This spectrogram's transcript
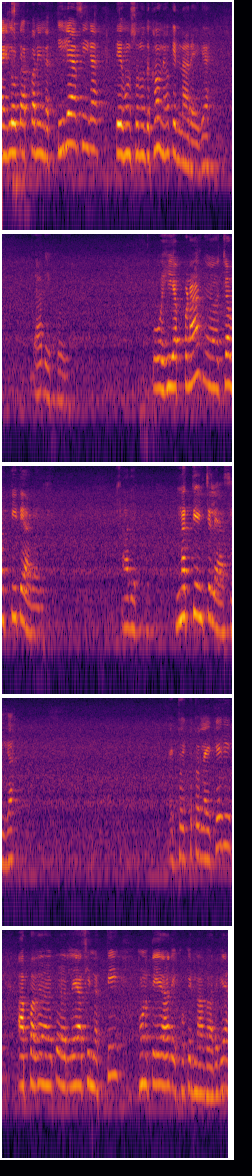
ਇਹ ਲੋਟ ਆਪਾਂ ਨੇ 29 ਲਿਆ ਸੀਗਾ ਤੇ ਹੁਣ ਤੁਹਾਨੂੰ ਦਿਖਾਉਣੇ ਕਿੰਨਾ ਰਹਿ ਗਿਆ। ਆ ਦੇਖੋ ਜੀ। ਉਹੀ ਆਪਣਾ ਅ, 34 ਤੇ ਆ ਗਿਆ ਜੀ। ਆ ਦੇਖੋ 29 ਇੰਚ ਲਿਆ ਸੀਗਾ। ਇੱਥੋਂ ਇੱਕ ਤੋਂ ਲੈ ਕੇ ਜੀ ਆਪਾਂ ਲਿਆ ਸੀ 29 ਹੁਣ ਤੇ ਆ ਦੇਖੋ ਕਿੰਨਾ ਵੱਧ ਗਿਆ।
